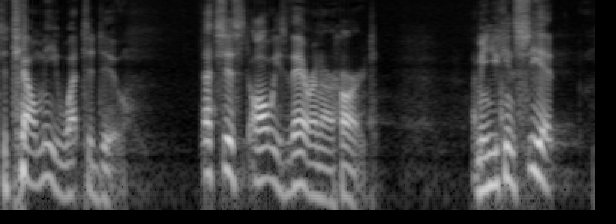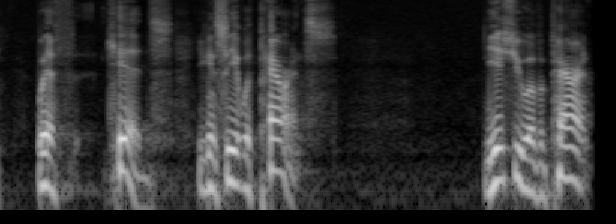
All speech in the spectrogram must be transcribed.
to tell me what to do? That's just always there in our heart. I mean, you can see it with kids, you can see it with parents. The issue of a parent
